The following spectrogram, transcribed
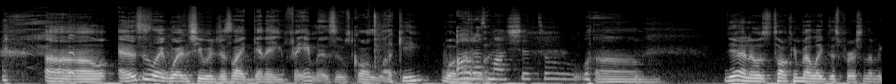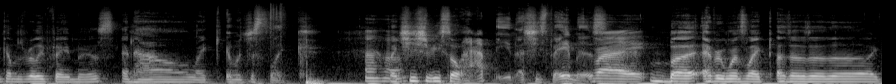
um and this is like when she was just like getting famous it was called Lucky well, Oh, that's Lucky. my shit too. um yeah and it was talking about like this person that becomes really famous and how like it was just like Uh-huh. like she should be so happy that she's famous right. but everyone's like uh, duh, duh, duh, like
